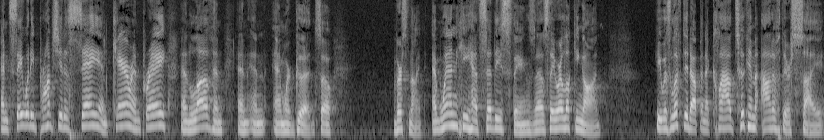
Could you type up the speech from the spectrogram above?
and say what he prompts you to say and care and pray and love and, and, and, and we're good. So, verse 9. And when he had said these things, as they were looking on, he was lifted up, and a cloud took him out of their sight.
